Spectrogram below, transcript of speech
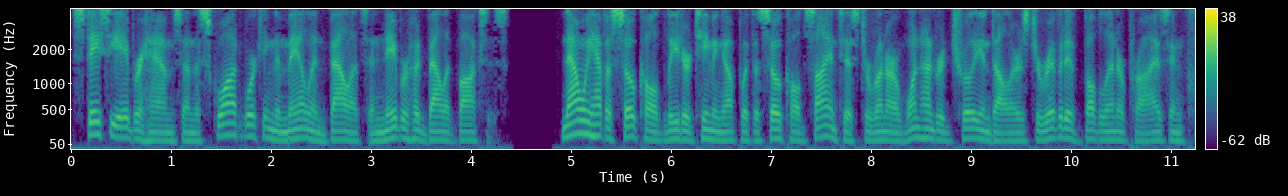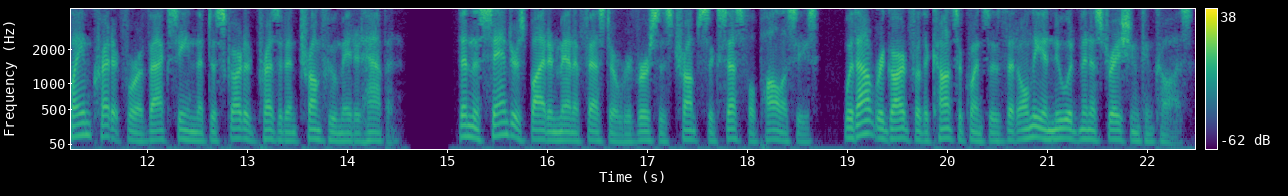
Stacey Abrams, and the squad working the mail in ballots and neighborhood ballot boxes. Now we have a so called leader teaming up with a so called scientist to run our $100 trillion derivative bubble enterprise and claim credit for a vaccine that discarded President Trump, who made it happen. Then the Sanders Biden manifesto reverses Trump's successful policies, without regard for the consequences that only a new administration can cause.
